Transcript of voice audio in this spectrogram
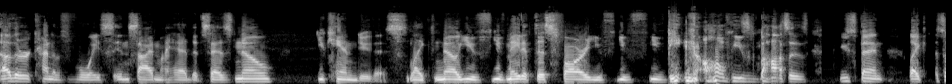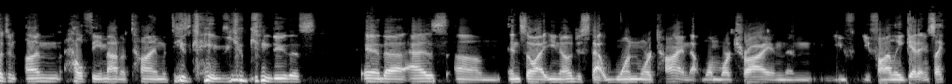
other kind of voice inside my head that says, "No, you can do this. Like, no, you've you've made it this far. You've you've you've beaten all these bosses. You spent like such an unhealthy amount of time with these games. You can do this." And uh, as um, and so I, you know, just that one more time, that one more try, and then you you finally get it. And it's like,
